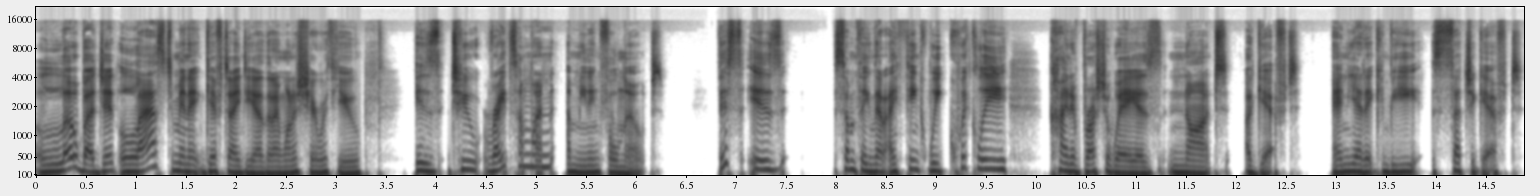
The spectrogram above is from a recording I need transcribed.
low budget, last minute gift idea that I want to share with you is to write someone a meaningful note. This is something that I think we quickly kind of brush away as not a gift. And yet it can be such a gift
